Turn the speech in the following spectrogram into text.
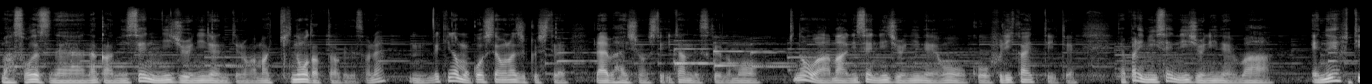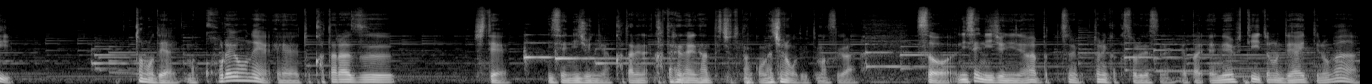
まあそうですね。なんか2022年っていうのがまあ昨日だったわけですよね。うん、で昨日もこうして同じくしてライブ配信をしていたんですけれども、昨日はまあ2022年をこう振り返っていて、やっぱり2022年は NFT との出会い、まあ、これをね、えー、と語らずして2022年は語れない語れないなってちょっとなんか同じようなこと言ってますが。そう2022年はやっぱとにかくそれですね。やっぱり NFT との出会いっていうのが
